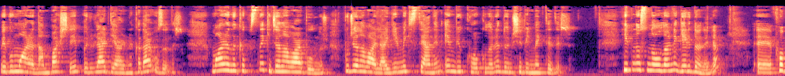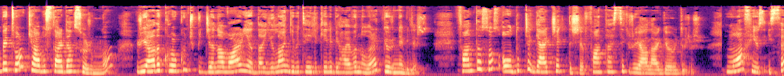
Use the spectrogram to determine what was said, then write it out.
ve bu mağaradan başlayıp ölüler diyarına kadar uzanır. Mağaranın kapısında iki canavar bulunur. Bu canavarlar girmek isteyenlerin en büyük korkularına dönüşebilmektedir. Hipnos'un oğullarına geri dönelim. E, Fobetor kabuslardan sorumlu. Rüyada korkunç bir canavar ya da yılan gibi tehlikeli bir hayvan olarak görünebilir. Fantasos oldukça gerçek dışı, fantastik rüyalar gördürür. Morpheus ise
